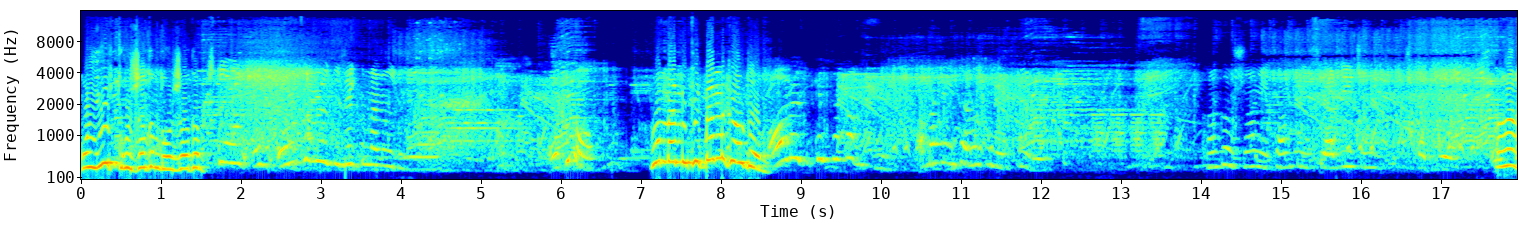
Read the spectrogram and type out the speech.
Oy dojladım dojladım. İşte o, o, onu tam öldürecektim ben öldüm ya. Öldü mü o? Lan ben bir tek ben mi kaldım? Abi bir tek sen kalmışsın. Ama ne internet konuşuyorum. Kanka şu an internet konuşu verdiği için çıkabiliyor. Aha.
